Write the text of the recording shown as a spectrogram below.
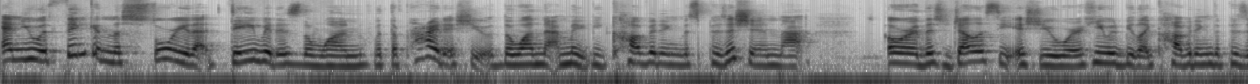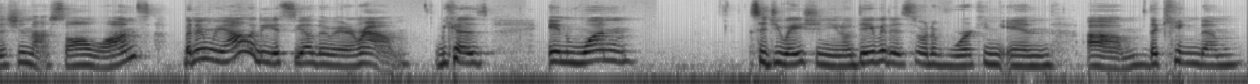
And you would think in the story that David is the one with the pride issue, the one that might be coveting this position that or this jealousy issue where he would be like coveting the position that Saul wants. But in reality, it's the other way around. Because in one situation, you know, David is sort of working in um, the kingdom,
